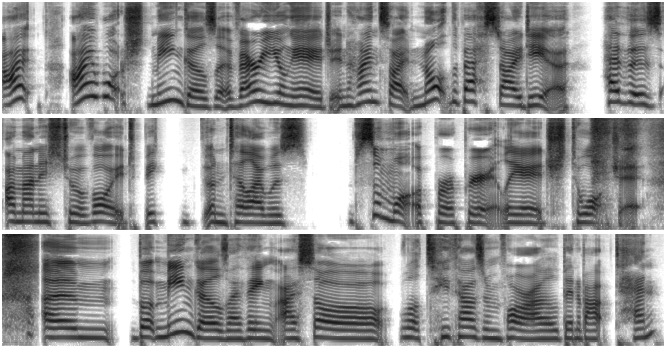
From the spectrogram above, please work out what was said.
I I watched Mean Girls at a very young age. In hindsight, not the best idea. Heathers I managed to avoid be- until I was somewhat appropriately aged to watch it. Um, but Mean Girls, I think I saw well 2004. I'll have been about ten.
